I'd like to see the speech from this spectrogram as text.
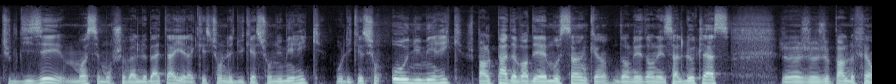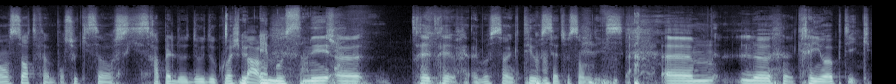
tu le disais, moi c'est mon cheval de bataille, il y a la question de l'éducation numérique, ou les questions au numérique. Je parle pas d'avoir des MO5 hein, dans, les, dans les salles de classe. Je, parle de faire en sorte, enfin pour ceux qui, qui se rappellent de, de, quoi je parle. MO5. Mais Très, très. MO5, TO770. euh, le crayon optique.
